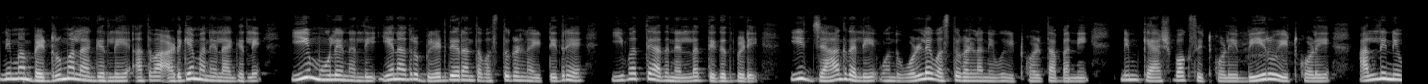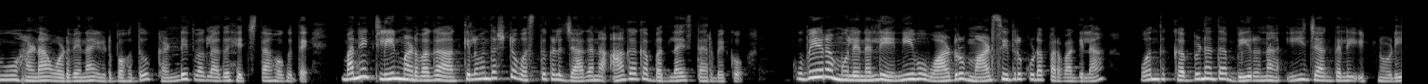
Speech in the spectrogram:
ನಿಮ್ಮ ಬೆಡ್‌ರೂಮಲ್ಲಿ ಆಗಿರ್ಲಿ ಅಥವಾ ಅಡುಗೆ ಮನೇಲಾಗಿರಲಿ ಈ ಮೂಲೆನಲ್ಲಿ ಏನಾದರೂ ಬೇಡದೇ ಇರೋಂಥ ವಸ್ತುಗಳನ್ನ ಇಟ್ಟಿದ್ರೆ ಇವತ್ತೇ ಅದನ್ನೆಲ್ಲ ತೆಗೆದುಬಿಡಿ ಈ ಜಾಗದಲ್ಲಿ ಒಂದು ಒಳ್ಳೆ ವಸ್ತುಗಳನ್ನ ನೀವು ಇಟ್ಕೊಳ್ತಾ ಬನ್ನಿ. ನಿಮ್ ಕ್ಯಾಶ್ ಬಾಕ್ಸ್ ಇಟ್ಕೊಳ್ಳಿ, ಬೀರು ಇಟ್ಕೊಳ್ಳಿ. ಅಲ್ಲಿ ನೀವು ಹಣ, ಒಡವೆನ ಇಡಬಹುದು. ಖಂಡಿತವಾಗ್ಲೂ ಅದು ಹೆಚ್ಚುತ್ತಾ ಹೋಗುತ್ತೆ. ಮನೆ ಕ್ಲೀನ್ ಮಾಡುವಾಗ ಕೆಲವೊಂದಷ್ಟು ವಸ್ತುಗಳ ಜಾಗನ ಆಗಾಗ ಬದಲಾಯಿಸ್ತಾ ಇರಬೇಕು ಕುಬೇರ ಮೂಲೆನಲ್ಲಿ ನೀವು ವಾರ್ಡ್ರೂಬ್ ಮಾಡ್ಸಿದ್ರು ಕೂಡ ಪರವಾಗಿಲ್ಲ. ಒಂದು ಕಬ್ಬಿಣದ ಬೀರನ್ನ ಈ ಜಾಗದಲ್ಲಿ ಇಟ್ಟು ನೋಡಿ.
